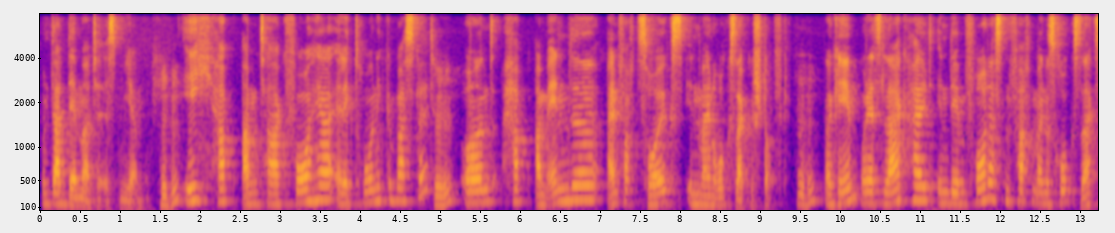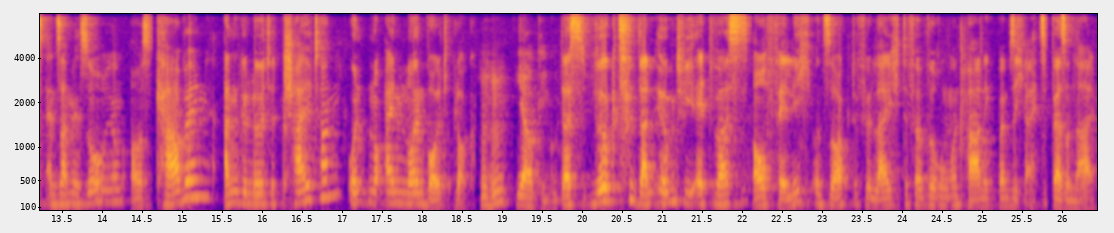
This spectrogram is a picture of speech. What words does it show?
und da dämmerte es mir. Mhm. Ich habe am Tag vorher Elektronik gebastelt mhm. und habe am Ende einfach Zeugs in meinen Rucksack gestopft. Mhm. Okay? Und jetzt lag halt in dem vordersten Fach meines Rucksacks ein Sammelsorium aus Kabeln, angelöteten Schaltern und einem 9-Volt-Block. Mhm. Ja, okay, gut. Das wirkte dann irgendwie etwas auffällig und sorgte für leichte Verwirrung und Panik beim Sicherheitspersonal.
